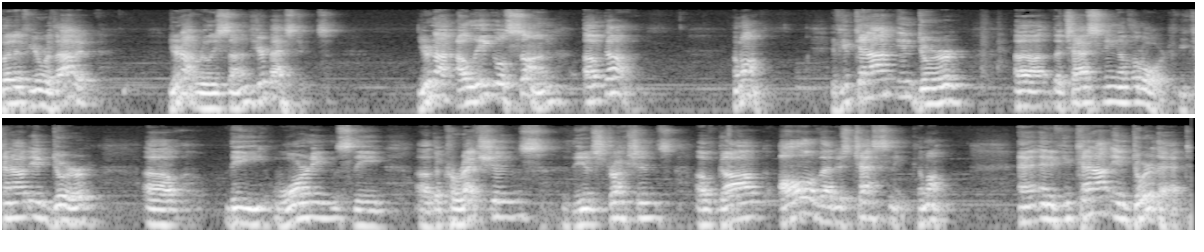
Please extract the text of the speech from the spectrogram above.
But if you're without it, you're not really sons, you're bastards. You're not a legal son of God. Come on. If you cannot endure uh, the chastening of the Lord, if you cannot endure uh, the warnings, the, uh, the corrections, the instructions of God, all of that is chastening. Come on. And, and if you cannot endure that,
